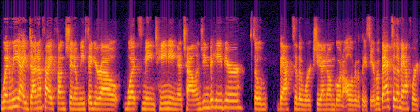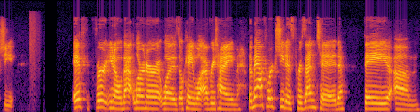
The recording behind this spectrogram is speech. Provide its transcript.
when we identify function and we figure out what's maintaining a challenging behavior so back to the worksheet i know i'm going all over the place here but back to the math worksheet. If for you know that learner it was okay well every time the math worksheet is presented they um,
